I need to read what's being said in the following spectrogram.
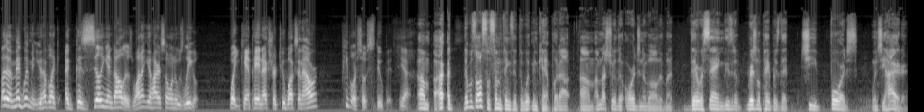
By the way, Meg Whitman, you have like a gazillion dollars. Why don't you hire someone who's legal? What, you can't pay an extra two bucks an hour? People are so stupid. Yeah. Um, I, I, there was also some things that the Whitman camp put out. Um, I'm not sure the origin of all of it, but they were saying these are the original papers that she forged when she hired her.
